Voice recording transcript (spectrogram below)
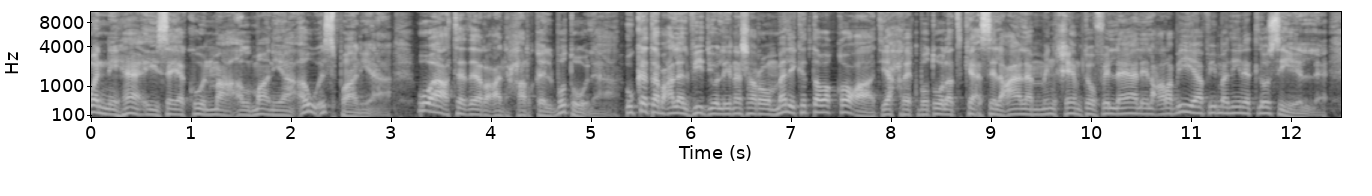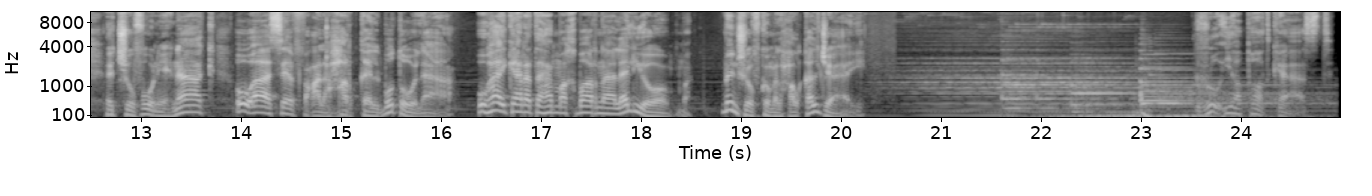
والنهائي سيكون مع ألمانيا أو إسبانيا. وأعتذر عن حرق البطولة. وكتب على الفيديو اللي نشره ملك التوقعات يحرق بطولة كأس العالم من خيمته في الليالي العربية في مدينة لوسيل. تشوفوني هناك وآسف على حرق البطولة. وهاي كانت أهم أخبارنا لليوم. بنشوفكم الحلقة الجاي. رؤيا بودكاست.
